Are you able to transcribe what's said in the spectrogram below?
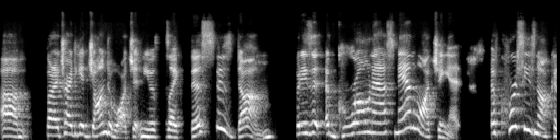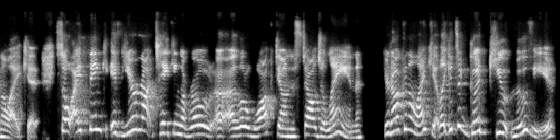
Um, but I tried to get John to watch it, and he was like, "This is dumb." But he's a, a grown ass man watching it. Of course, he's not going to like it. So I think if you're not taking a road, a, a little walk down nostalgia lane, you're not going to like it. Like it's a good, cute movie,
